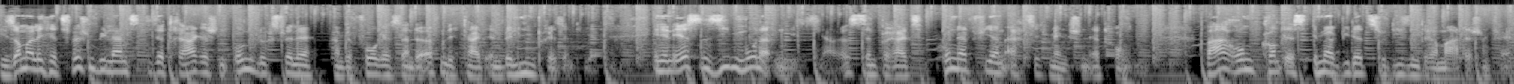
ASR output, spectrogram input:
Die sommerliche Zwischenbilanz dieser tragischen Unglücksfälle haben wir vorgestern der Öffentlichkeit in Berlin präsentiert. In den ersten sieben Monaten dieses Jahres sind bereits 184 Menschen ertrunken. Warum kommt es immer wieder zu diesen dramatischen Fällen?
